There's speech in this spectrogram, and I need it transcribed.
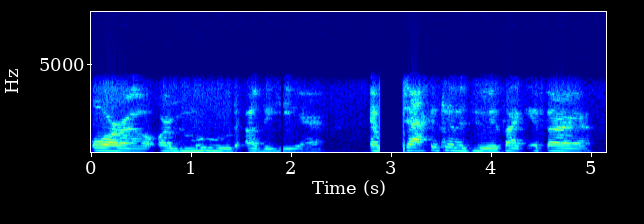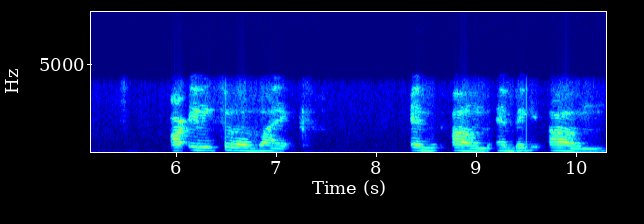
aura or mood of the year. And what Jack is gonna do is like if there are any sort of like and um ambig- um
